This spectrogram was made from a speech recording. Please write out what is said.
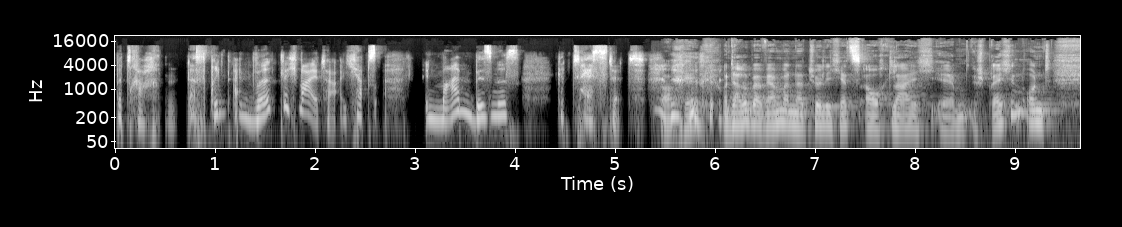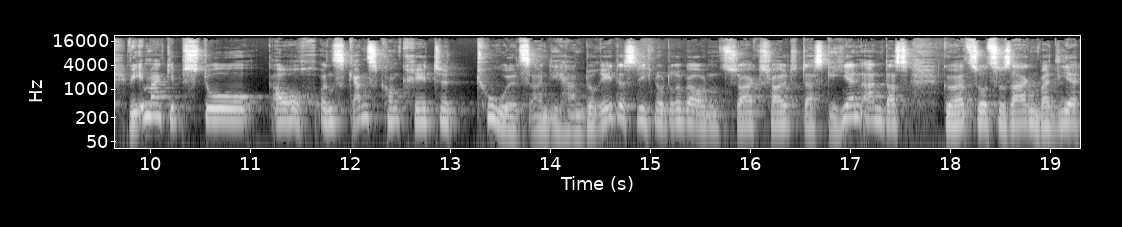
betrachten. Das bringt einen wirklich weiter. Ich habe es in meinem Business getestet. Okay. Und darüber werden wir natürlich jetzt auch gleich ähm, sprechen. Und wie immer gibst du auch uns ganz konkrete Tools an die Hand. Du redest nicht nur drüber und sagst, schalt das Gehirn an, das gehört sozusagen bei dir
